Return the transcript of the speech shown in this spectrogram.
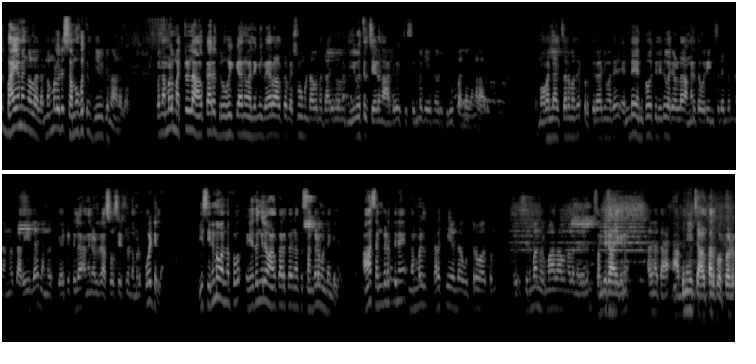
ഇതിനകത്ത് ഭയം എന്നുള്ളതല്ല. നമ്മളൊരു സമൂഹത്തിൽ ജീവിക്കുന്നതാണല്ലോ. അപ്പൊ നമ്മൾ മറ്റുള്ള ആൾക്കാരെ ദ്രോഹിക്കാനോ അല്ലെങ്കിൽ വേറെ ആൾക്ക് വിഷമം ഉണ്ടാകുന്ന കാര്യങ്ങളൊന്നും ജീവിതത്തിൽ ചെയ്യണമെന്ന് ആഗ്രഹിച്ച് സിനിമ ചെയ്യുന്ന ഒരു ഗ്രൂപ്പ് അല്ല ഞങ്ങൾ ഞങ്ങളാരും. മോഹൻലാൽ സാറും അതെ പൃഥ്വിരാജും അതെ എന്റെ അനുഭവത്തിൽ ഇതുവരെയുള്ള അങ്ങനത്തെ ഒരു ഇൻസിഡന്റും ഞങ്ങൾക്ക് അറിയില്ല ഞങ്ങൾ കേട്ടിട്ടില്ല അങ്ങനെയുള്ള ഒരു അസോസിയേഷനിൽ നമ്മൾ പോയിട്ടില്ല. ഈ സിനിമ വന്നപ്പോൾ ഏതെങ്കിലും ആൾക്കാർക്ക് അതിനകത്ത് സങ്കടമുണ്ടെങ്കിൽ ആ സങ്കടത്തിനെ നമ്മൾ കറക്റ്റ് ചെയ്യേണ്ട ഉത്തരവാദിത്വം ഒരു സിനിമ നിർമ്മാതാവ് എന്നുള്ള നിലയിലും സംവിധായകനും അതിനകത്ത് അഭിനയിച്ച ആൾക്കാർക്കും ഒക്കെ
